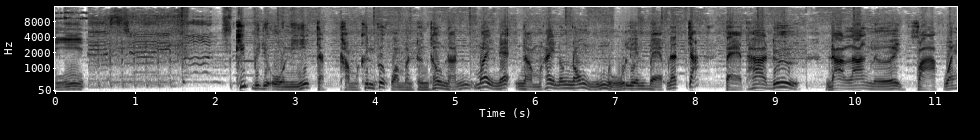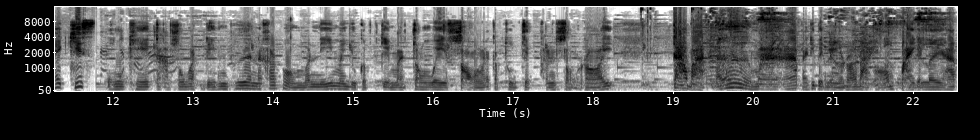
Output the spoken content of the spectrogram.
นี้ คลิปวิดีโอนี้จัดทำขึ้นเพื่อความบันเทิงเท่านั้น ไม่แนะนำให้น้องๆหนูๆเรียนแบบนะจ๊ะ แต่ถ้าดื้อด้านล่างเลย ฝากไว้ให้คิส โอเคกราบสวัสดีเพื่อนๆนะครับผมวันนี้มาอยู่กับเกม Mahjong Ways สองแล้วกับทุน 7,200 9 บาท เออ มาฮะไปที่เป็น 100 บาทพร้อมไปกันเลยฮะเ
